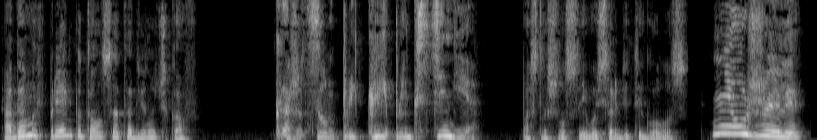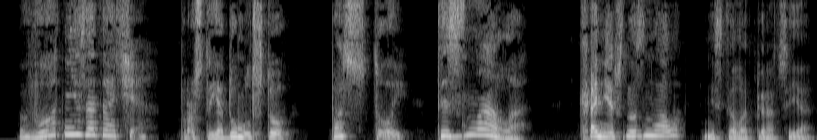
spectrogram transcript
Адам и впрямь пытался отодвинуть шкаф. «Кажется, он прикреплен к стене», — послышался его сердитый голос. «Неужели?» «Вот незадача». «Просто я думал, что...» «Постой, ты знала?» «Конечно, знала», — не стала отпираться я.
